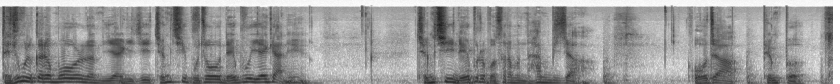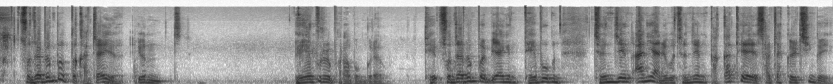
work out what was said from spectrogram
대중을 끌어모으는 이야기지 정치 구조 내부 이야기 아니에요. 정치 내부를 본 사람은 한비자, 오자, 병법. 손자병법도 가짜예요. 이건 외부를 바라본 거라고. 손자병법 이야기는 대부분 전쟁 안이 아니고 전쟁 바깥에 살짝 걸친 거예요.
